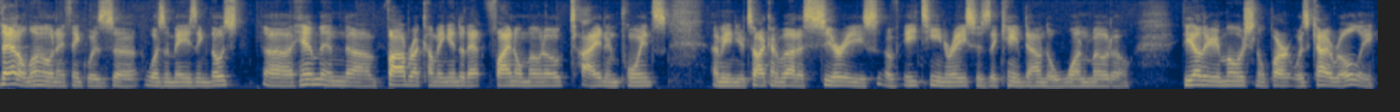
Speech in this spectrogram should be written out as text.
that alone I think was uh, was amazing. Those uh, him and uh, Febre coming into that final mono tied in points. I mean, you're talking about a series of 18 races that came down to one moto. The other emotional part was Cairoli.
